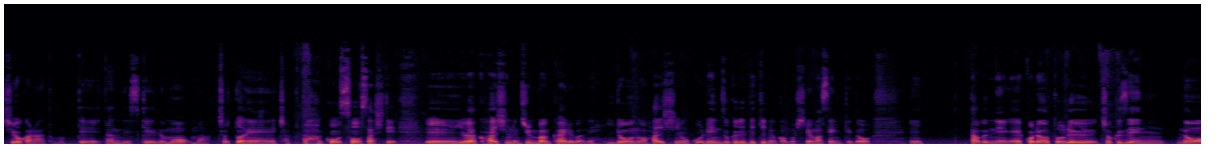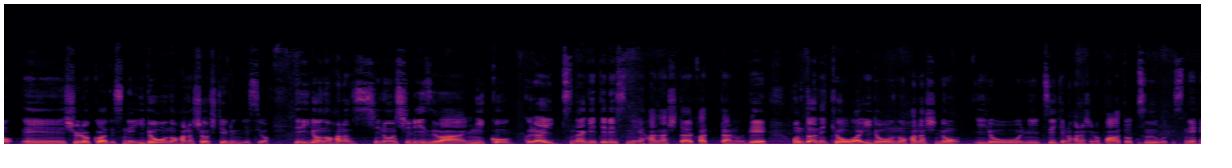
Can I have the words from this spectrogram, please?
しようかなと思ってたんですけれども、まあ、ちょっとね、チャプターこう操作して、えー、予約配信の順番変えればね、移動の配信をこう連続でできるのかもしれませんけど、えー多分ね、これを撮る直前の、えー、収録はですね、移動の話をしてるんですよ。で、移動の話のシリーズは2個くらい繋げてですね、話したかったので、本当はね、今日は移動の話の、移動についての話のパート2をですね、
